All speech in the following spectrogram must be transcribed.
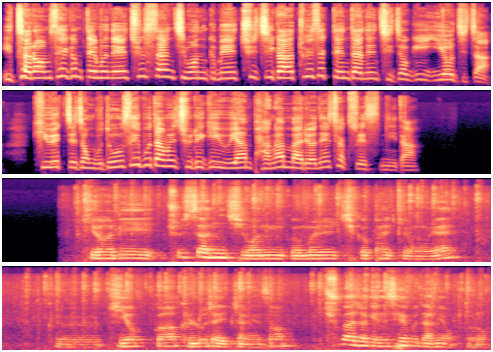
이처럼 세금 때문에 출산 지원금의 취지가 퇴색된다는 지적이 이어지자 기획재정부도 세부담을 줄이기 위한 방안 마련에 착수했습니다. 기업이 출산 지원금을 지급할 경우에 그 기업과 근로자 입장에서 추가적인 세부담이 없도록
